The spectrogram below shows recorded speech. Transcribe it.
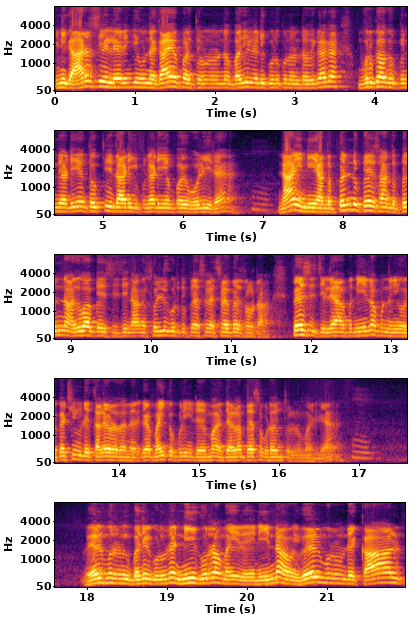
இன்னைக்கு அரசியல் இறங்கி உன்னை காயப்படுத்தணும் உன்னை பதிலடி கொடுக்கணுன்றதுக்காக முருகாவுக்கு பின்னாடியும் தொப்பி தாடிக்கு பின்னாடியும் போய் ஒளியிற? நாய் நீ அந்த பெண்ணு பேச அந்த பெண்ணு அதுவாக பேசிச்சு நாங்கள் சொல்லி கொடுத்து பேசல சில பேர் சொல்கிறான் பேசிச்சு இல்லையா? அப்போ நீ என்ன பண்ண? நீ ஒரு கட்சியினுடைய தலைவராக தானே இருக்க? மைக்கை பிடிக்கிட்டேமா இதெல்லாம் பேசக்கூடாதுன்னு சொல்லணுமா இல்லையா? ம். வேல்முருகனுக்கு பதில் கொடுனா நீ குர்றா மயிறு. நீ என்ன வேல்முருகனுடைய கால்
